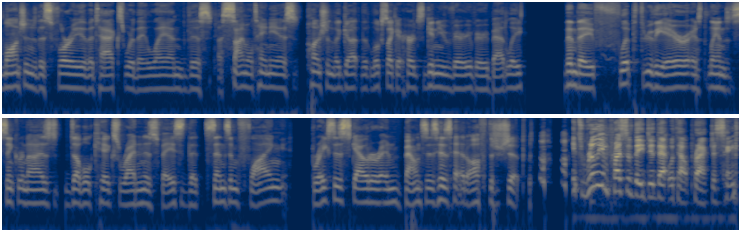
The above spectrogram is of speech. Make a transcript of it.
launch into this flurry of attacks where they land this uh, simultaneous punch in the gut that looks like it hurts Ginyu very very badly. Then they flip through the air and land synchronized double kicks right in his face that sends him flying, breaks his scouter, and bounces his head off the ship. It's really impressive they did that without practicing.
